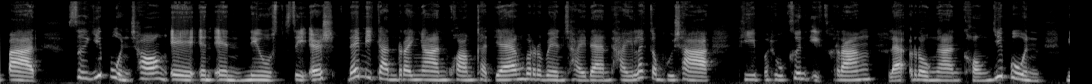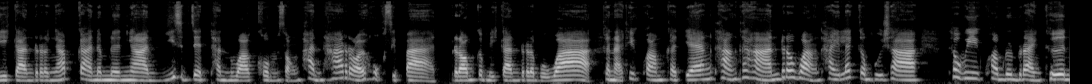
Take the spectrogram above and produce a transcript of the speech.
2568 สื่อญี่ปุ่นช่อง ANN News CH ได้มีการรายงานความขัดแย้งบริเวณชายแดนไทยและกัมพูชา ที่ปะทุขึ้นอีกครั้ง และโรงงานของญี่ปุ่น มีการระงับการดำเนินงาน 27 ธันวาคม 2568 พร้อมกับมีการระบุว่า ขณะที่ความขัดแย้งทางทหารระหว่างไทยและกัมพูชา ทวีความรุนแรงขึ้น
